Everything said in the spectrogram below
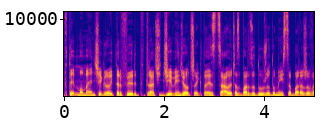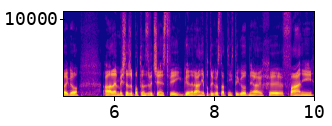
w tym momencie Greuther Fürth traci 9 oczek. To jest cały czas bardzo dużo do miejsca barażowego, ale myślę, że po tym zwycięstwie i generalnie po tych ostatnich tygodniach e, fani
